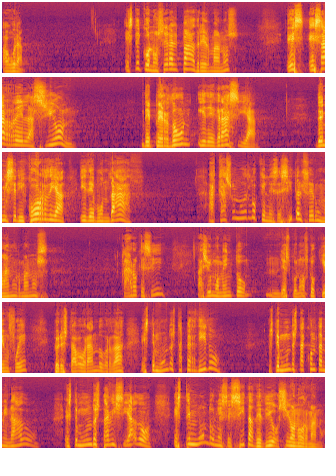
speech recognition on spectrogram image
Ahora, este conocer al Padre, hermanos, es esa relación de perdón y de gracia, de misericordia y de bondad. ¿Acaso no es lo que necesita el ser humano, hermanos? Claro que sí. Hace un momento mm, desconozco quién fue, pero estaba orando, ¿verdad? Este mundo está perdido. Este mundo está contaminado. Este mundo está viciado. Este mundo necesita de Dios, ¿sí o no, hermano?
